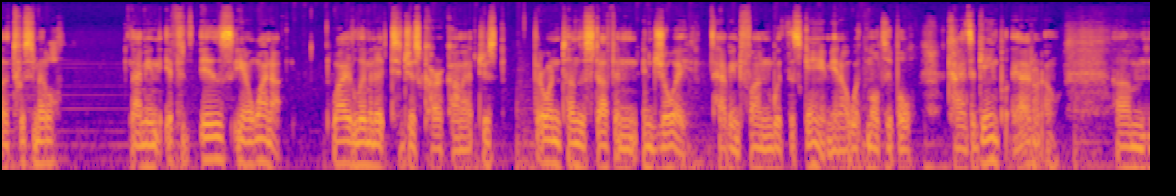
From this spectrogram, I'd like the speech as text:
uh twisted metal. I mean if it is you know why not? Why limit it to just car combat? Just throw in tons of stuff and enjoy having fun with this game you know with multiple kinds of gameplay. I don't know. Um,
